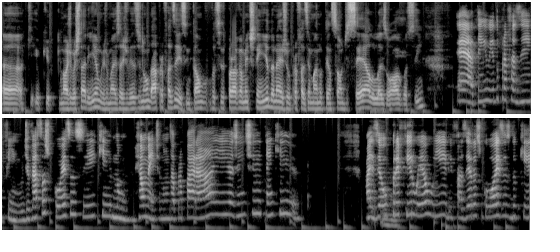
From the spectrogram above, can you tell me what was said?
uh, que, que, nós gostaríamos, mas às vezes não dá para fazer isso. Então você provavelmente tem ido, né, Ju, para fazer manutenção de células ou algo assim. É, tenho ido para fazer, enfim, diversas coisas e que não, realmente não dá para parar e a gente tem que. Mas eu uhum. prefiro eu ir e fazer as coisas do que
